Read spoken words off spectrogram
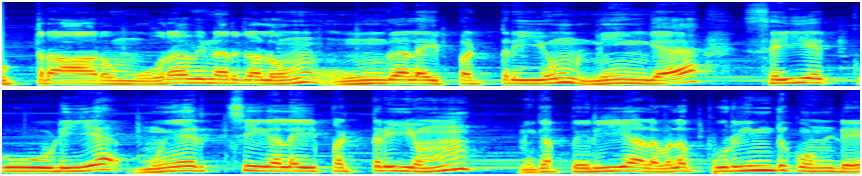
உற்றாரும் உறவினர்களும் உங்களை பற்றியும் நீங்கள் செய்யக்கூடிய முயற்சிகளை பற்றியும் மிகப்பெரிய அளவில் புரிந்து கொண்டு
